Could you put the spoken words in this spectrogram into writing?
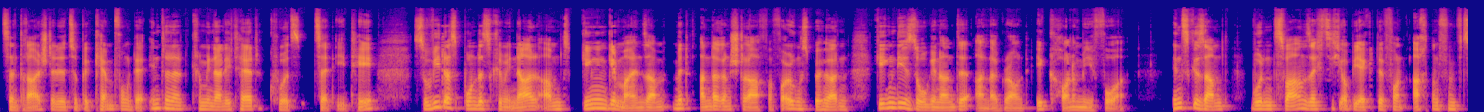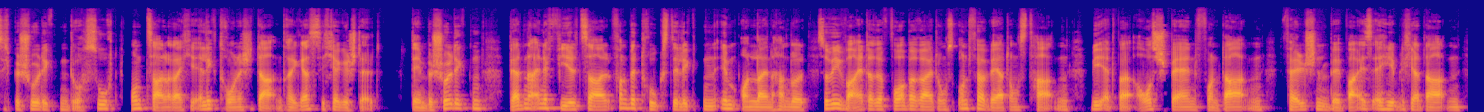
Zentralstelle zur Bekämpfung der Internetkriminalität kurz ZIT, sowie das Bundeskriminalamt gingen gemeinsam mit anderen Strafverfolgungsbehörden gegen die sogenannte Underground Economy vor. Insgesamt wurden 62 Objekte von 58 Beschuldigten durchsucht und zahlreiche elektronische Datenträger sichergestellt den Beschuldigten werden eine Vielzahl von Betrugsdelikten im Onlinehandel sowie weitere Vorbereitungs- und Verwertungstaten wie etwa Ausspähen von Daten, Fälschen beweiserheblicher Daten,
